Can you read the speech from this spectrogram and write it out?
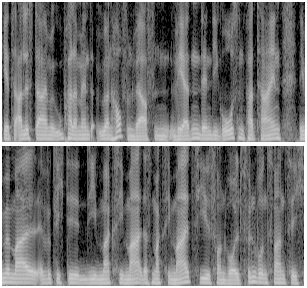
jetzt alles da im EU-Parlament über den Haufen werfen werden. Denn die großen Parteien, nehmen wir mal wirklich die, die Maximal, das Maximalziel von Volt 25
